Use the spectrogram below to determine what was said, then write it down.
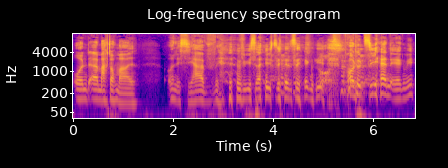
und äh, mach doch mal. Und ich, ja, wie soll ich das jetzt irgendwie produzieren irgendwie?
